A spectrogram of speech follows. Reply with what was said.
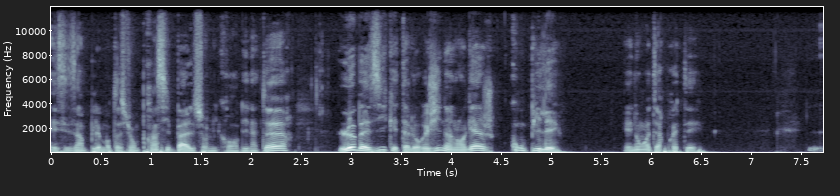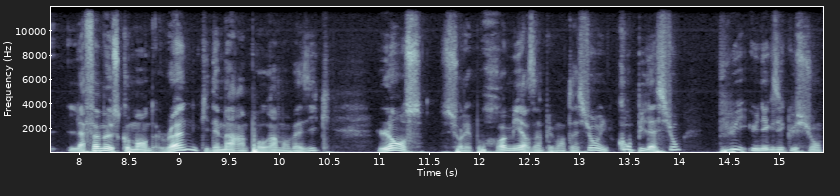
et ses implémentations principales sur micro-ordinateur, le BASIC est à l'origine un langage compilé et non interprété. La fameuse commande run, qui démarre un programme en BASIC, lance sur les premières implémentations une compilation puis une exécution,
